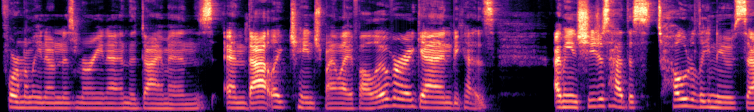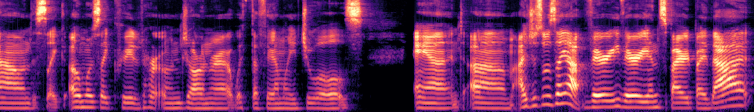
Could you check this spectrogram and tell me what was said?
formerly known as Marina and the Diamonds, and that like changed my life all over again because I mean, she just had this totally new sound, this like almost like created her own genre with the family jewels. And um I just was like, yeah, very, very inspired by that,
